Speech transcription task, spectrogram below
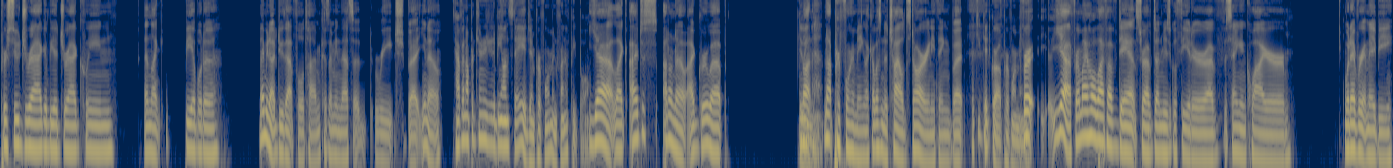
pursue drag and be a drag queen and like be able to maybe not do that full time because I mean that's a reach, but you know, have an opportunity to be on stage and perform in front of people. yeah, like I just I don't know. I grew up not that. not performing like I wasn't a child star or anything, but But you did grow up performing. For yeah, for my whole life I've danced or I've done musical theater, or I've sang in choir, whatever it may be.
